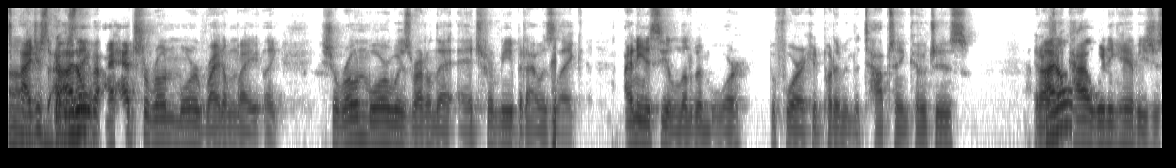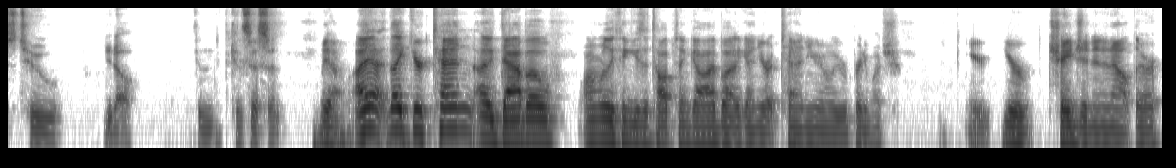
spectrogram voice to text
Um, I just I, was don't. about- I had Sherrone Moore right on my like Sherrone Moore was right on that edge for me, but I was like, I need to see a little bit more before I could put him in the top ten coaches. And I I don't- like, Kyle Whittingham, he's just too, you know, con- consistent. Yeah, I like your ten. Uh, Dabo. I don't really think he's a top ten guy, but again, you're at ten. You know, you're pretty much you're you're changing in and out there.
